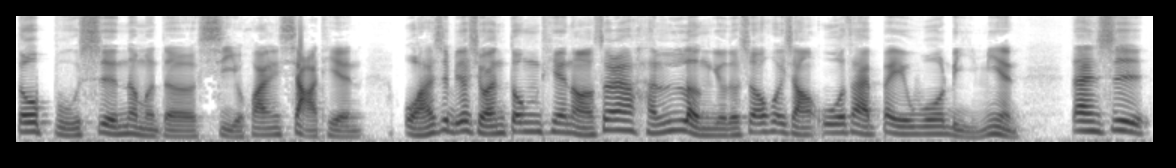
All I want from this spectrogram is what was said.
都不是那么的喜欢夏天。我还是比较喜欢冬天哦，虽然很冷，有的时候会想窝在被窝里面，但是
